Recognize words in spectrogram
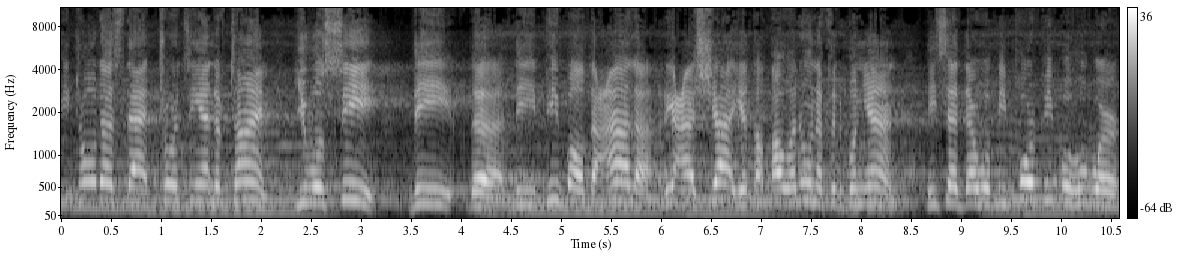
He told us that towards the end of time, you will see the, the, the people of the ala, ri'asha, yatatawaluna fil bunyan. He said there will be poor people who were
